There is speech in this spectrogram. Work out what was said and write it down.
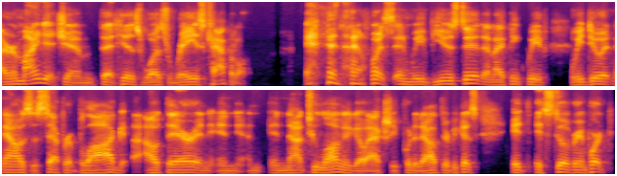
I reminded Jim that his was raise capital. And that was and we've used it and i think we've we do it now as a separate blog out there and and and not too long ago actually put it out there because it, it's still very important.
